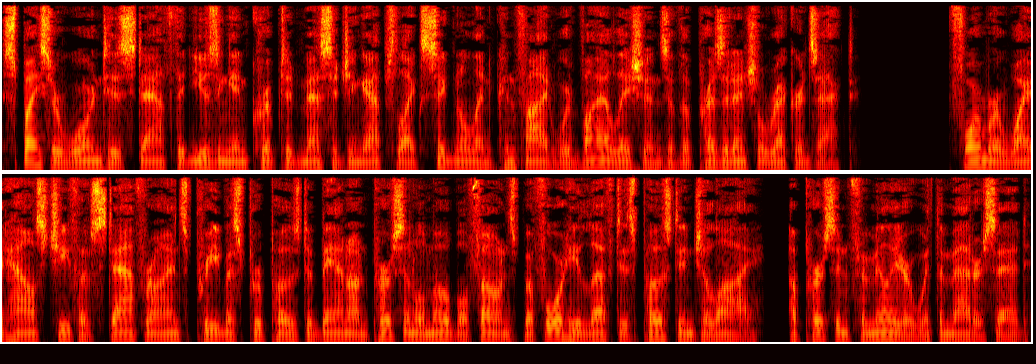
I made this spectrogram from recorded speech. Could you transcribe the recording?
Spicer warned his staff that using encrypted messaging apps like Signal and Confide were violations of the Presidential Records Act. Former White House Chief of Staff Reince Priebus proposed a ban on personal mobile phones before he left his post in July, a person familiar with the matter said.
